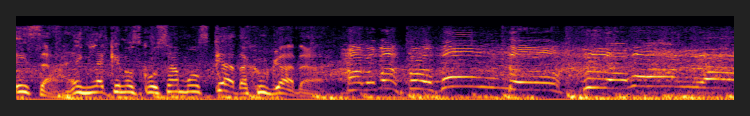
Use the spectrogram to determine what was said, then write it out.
Esa en la que nos gozamos cada jugada. A lo más profundo, la bola.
